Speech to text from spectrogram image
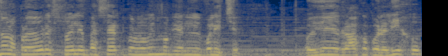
No, los proveedores suelen pasar con lo mismo que en el boliche. Hoy día yo trabajo con el hijo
